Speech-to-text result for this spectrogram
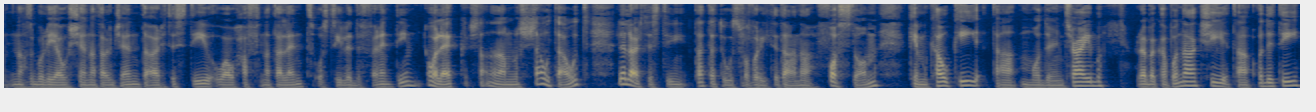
naħsbu li hawn xena tal-ġenn ta' artisti u hawn ħafna talent u stili differenti u għalhekk xtaqna nagħmlu shout out lil artisti tat-tattoos favoriti tagħna fosthom Kim Cauchi ta' Modern Tribe, Rebecca Bonaci ta' Oddity,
